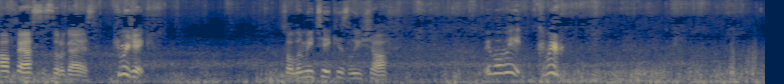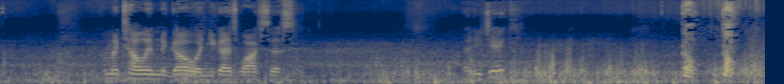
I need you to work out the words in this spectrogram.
how fast this little guy is. Come here, Jake. So let me take his leash off. Wait, wait, wait. Come here. I'm gonna tell him to go and you guys watch this. Ready, Jake? Go, go!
